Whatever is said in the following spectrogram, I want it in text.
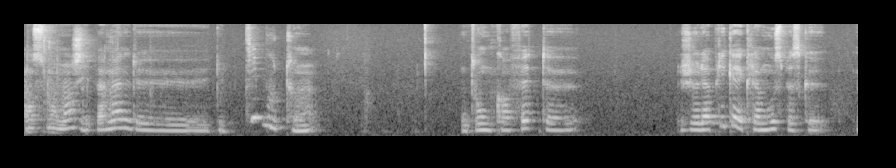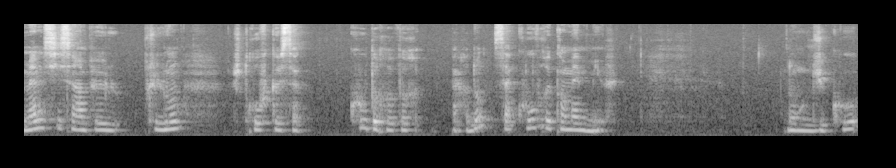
En ce moment, j'ai pas mal de, petits boutons. Donc en fait, euh, je l'applique avec la mousse parce que même si c'est un peu plus long, je trouve que ça couvre, pardon, ça couvre quand même mieux. Donc du coup,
